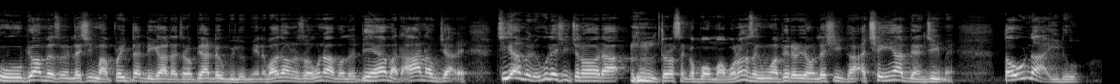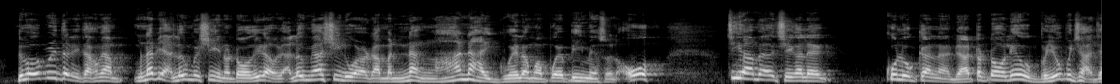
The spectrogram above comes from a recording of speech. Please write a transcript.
ကိုပြောမယ်ဆိုရင်လက်ရှိမှာပြိသက်တွေကဒါကျွန်တော်ပြတ်တုပ်ပြီးလို့မြင်တယ်ဘာကြောင့်လဲဆိုတော့ခုနကဘောလိုပြင်ရမှာတအားနောက်ကြတယ်ကြည့်ရမယ်လို့အခုလက်ရှိကျွန်တော်ဒါကျွန်တော်စင်ကာပူမှာပေါ့နော်စင်ကာပူမှာဖြစ်တဲ့ကြောင့်လက်ရှိဒါအချိန်ရပြန်ကြည့်မယ်3နာရီတို့ လီဗာပူးပြည်တွေဒါခင်ဗျာမနှက်ပြန်အလုံးမရှိရင်တော့တော်သေးတာပဲအလုံးများရှိလို့ကတော့ဒါမနှက်9နာရီခွဲလောက်မှပွဲပြီးမယ်ဆိုတော့အိုးကြည့်ရမယ်အချိန်ကလည်းကိုလိုကန်လန်ဗျာတော်တော်လေးကိုဗရုပ်ပချကြ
